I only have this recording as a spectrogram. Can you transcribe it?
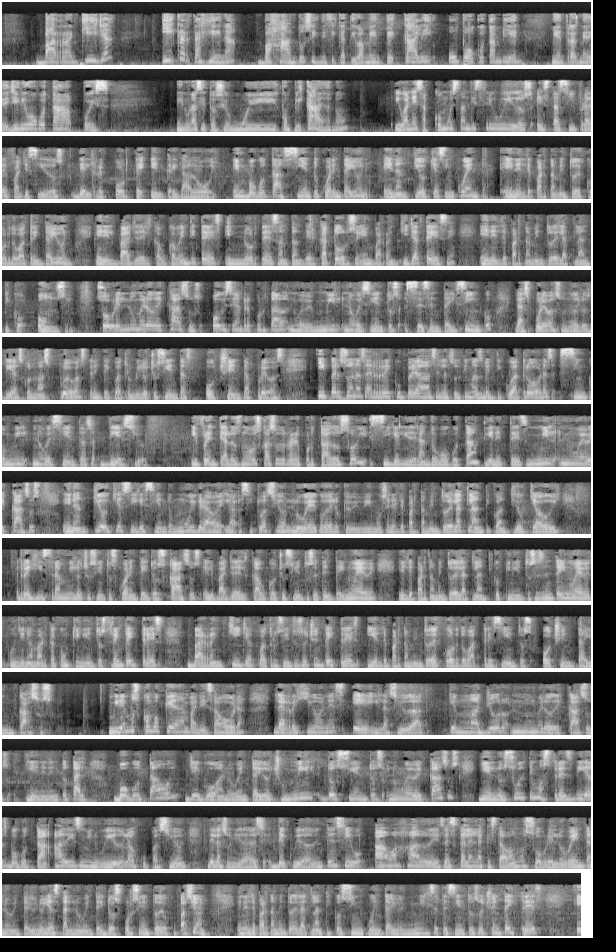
Barranquilla y Cartagena bajando significativamente, Cali un poco también, mientras Medellín y Bogotá, pues, en una situación muy complicada, ¿no? Y Vanessa, ¿cómo están distribuidos esta cifra de fallecidos del reporte entregado hoy? En Bogotá 141, en Antioquia 50, en el departamento de Córdoba 31, en el Valle del Cauca 23, en Norte de Santander 14, en Barranquilla 13, en el departamento del Atlántico 11. Sobre el número de casos, hoy se han reportado 9.965, las pruebas, uno de los días con más pruebas, 34.880 pruebas y personas recuperadas en las últimas 24 horas, 5.918. Y frente a los nuevos casos reportados hoy, sigue liderando Bogotá, tiene 3.009 casos. En Antioquia sigue siendo muy grave la situación luego de lo que vivimos en el departamento del Atlántico. Antioquia hoy registran 1.842 casos, el Valle del Cauca 879, el Departamento del Atlántico 569, Cundinamarca con 533, Barranquilla 483 y el Departamento de Córdoba 381 casos. Miremos cómo quedan, Vanessa, ahora las regiones eh, y la ciudad que mayor número de casos tienen en total. Bogotá hoy llegó a 98.209 casos y en los últimos tres días Bogotá ha disminuido la ocupación de las unidades de cuidado intensivo, ha bajado de esa escala en la que estábamos sobre el 90, 91 y hasta el 92% de ocupación. En el departamento del Atlántico 51.783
